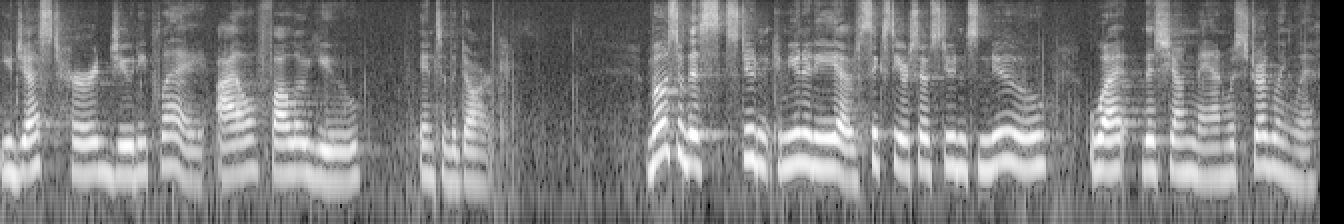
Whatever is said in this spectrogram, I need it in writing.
you just heard Judy play I'll Follow You into the Dark. Most of this student community of 60 or so students knew what this young man was struggling with.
